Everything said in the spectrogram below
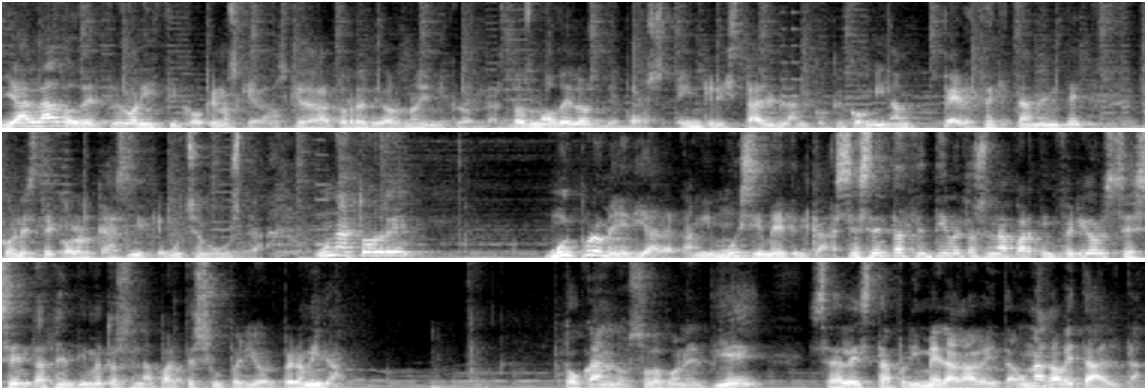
Y al lado del frigorífico, ¿qué nos queda? Nos queda la torre de horno y microondas. Dos modelos de Bosch en cristal blanco que combinan perfectamente con este color cashmere que mucho me gusta. Una torre muy promediada también, muy simétrica. 60 centímetros en la parte inferior, 60 centímetros en la parte superior. Pero mira, tocando solo con el pie, sale esta primera gaveta, una gaveta alta,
